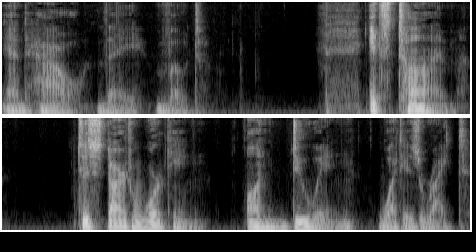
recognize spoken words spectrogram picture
and how they vote. It's time to start working on doing what is right,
